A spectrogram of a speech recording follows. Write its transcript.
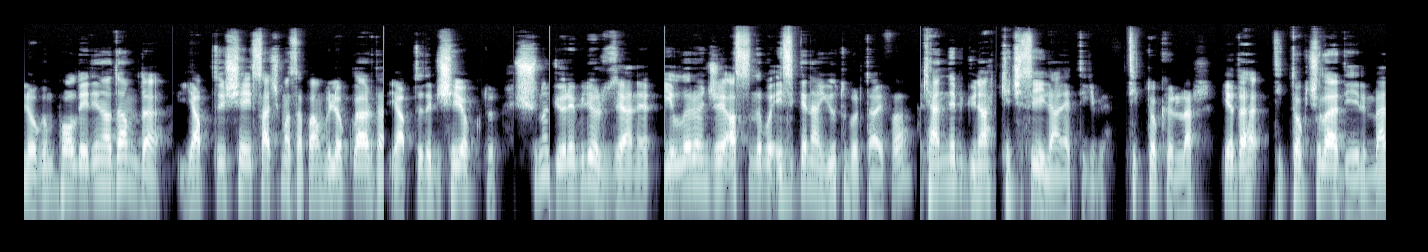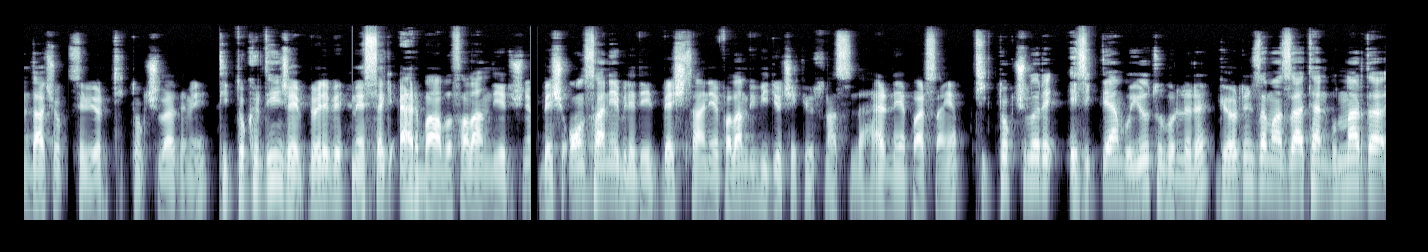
Logan Paul dediğin adam da yaptığı şey saçma sapan vloglarda. Yaptığı da bir şey yoktu. Şunu görebiliyoruz yani. Yıllar önce aslında bu eziklenen YouTuber tayfa kendine bir günah keçisi ilan etti gibi. TikToker'lar ya da TikTokçular diyelim. Ben daha çok seviyorum TikTokçular demeyi. TikToker deyince böyle bir meslek erbabı falan diye düşünüyorum. 5-10 saniye bile değil 5 saniye falan bir video çekiyorsun aslında her ne yaparsan yap. TikTokçuları ezikleyen bu YouTuber'ları gördüğün zaman zaten bunlar da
